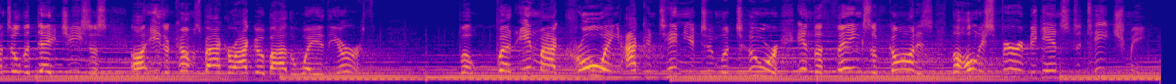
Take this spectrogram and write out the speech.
until the day Jesus uh, either comes back or I go by the way of the earth. But, but in my growing, I continue to mature in the things of God as the Holy Spirit begins to teach me.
